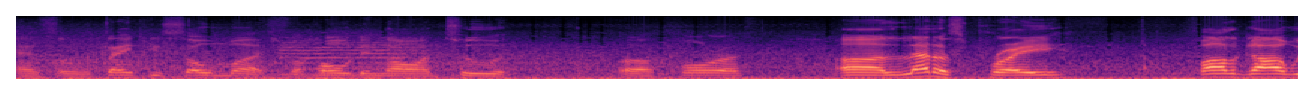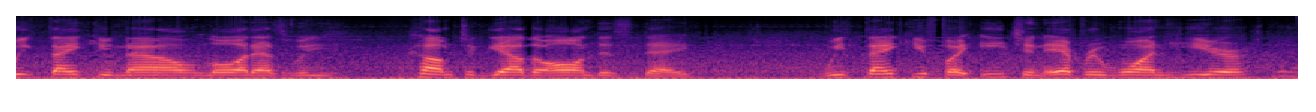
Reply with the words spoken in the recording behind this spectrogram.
And so thank you so much for holding on to it uh, for us. Uh, let us pray. Father god we thank you now lord as we come together on this day. We thank you for each and every one here yes.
